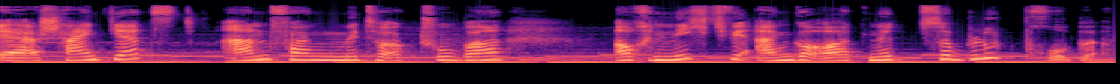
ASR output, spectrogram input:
er erscheint jetzt, Anfang Mitte Oktober, auch nicht wie angeordnet zur Blutprobe.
